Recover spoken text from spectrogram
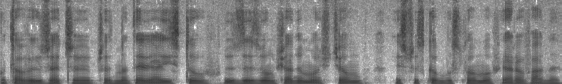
gotowych rzeczy przez materialistów ze złą świadomością, jest wszystko bóstwom ofiarowane.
